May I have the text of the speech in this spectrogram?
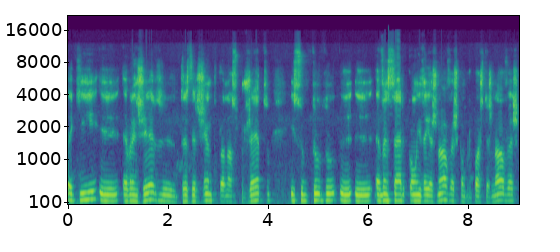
aqui eh, abranger, eh, trazer gente para o nosso projeto e sobretudo eh, eh avançar com ideias novas, com propostas novas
